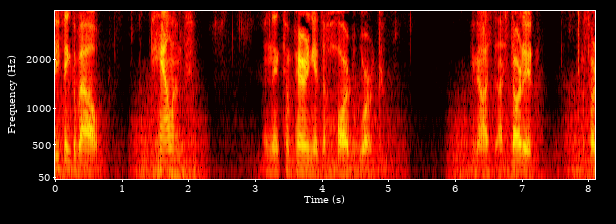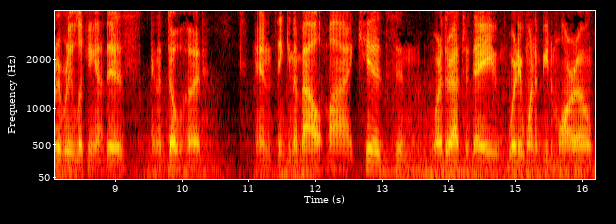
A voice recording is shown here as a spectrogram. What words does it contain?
do you think about talent and then comparing it to hard work? You know, I, I started started really looking at this in adulthood and thinking about my kids and where they're at today, where they want to be tomorrow.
